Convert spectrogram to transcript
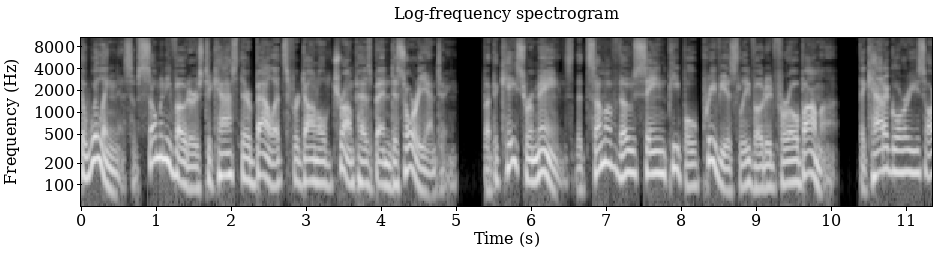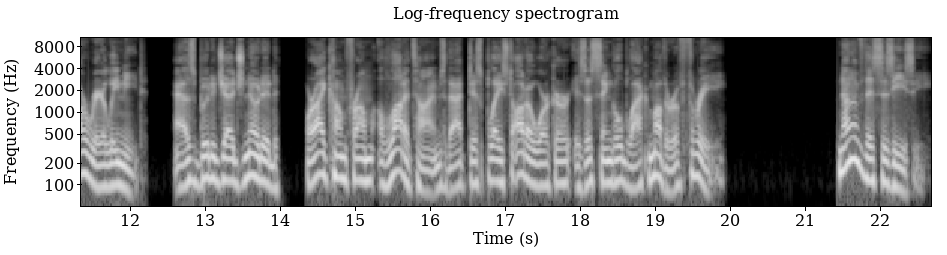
The willingness of so many voters to cast their ballots for Donald Trump has been disorienting, but the case remains that some of those same people previously voted for Obama. The categories are rarely neat. As Buttigieg noted, where I come from, a lot of times that displaced auto worker is a single black mother of three. None of this is easy.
